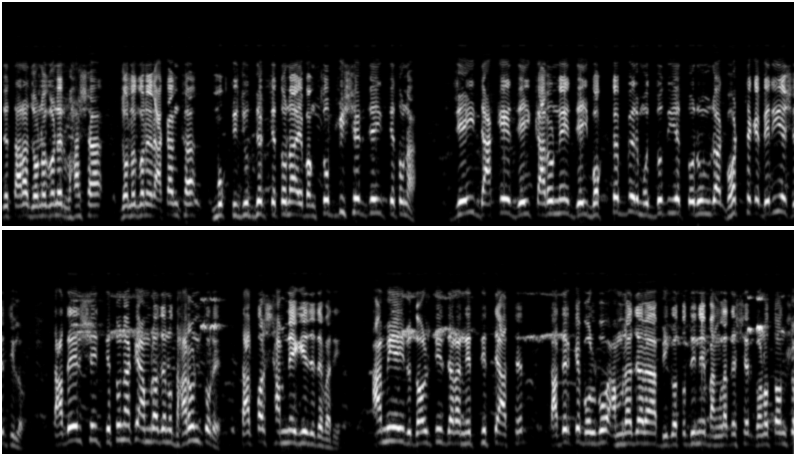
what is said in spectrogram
যে তারা জনগণের ভাষা, জনগণের আকাঙ্ক্ষা, মুক্তিযুদ্ধের চেতনা এবং চব্বিশের যেই চেতনা, যেই ডাকে, যেই কারণে, যেই বক্তব্যের মধ্য দিয়ে তরুণরা ঘর থেকে বেরিয়ে এসেছিল, তাদের সেই চেতনাকে আমরা যেন ধারণ করে তারপর সামনে এগিয়ে যেতে পারি। আমি এই দলটির যারা নেতৃত্বে আছেন তাদেরকে বলব আমরা যারা বিগত দিনে বাংলাদেশের গণতন্ত্র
